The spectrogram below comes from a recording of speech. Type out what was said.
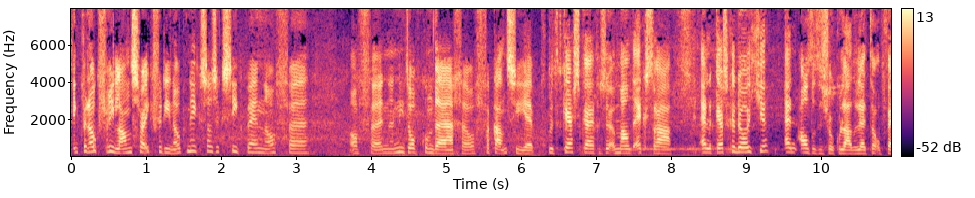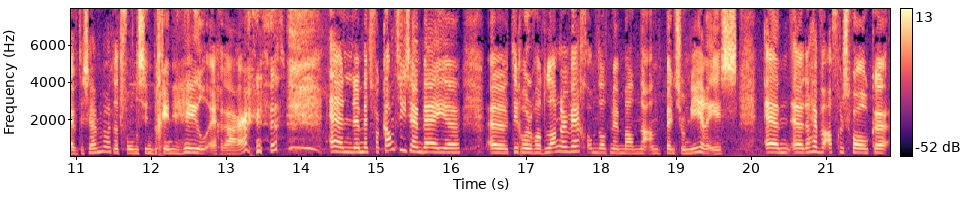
Ik ben ook freelancer, ik verdien ook niks als ik ziek ben of... Uh of uh, niet opkomt dagen of vakantie heb. Met kerst krijgen ze een maand extra en een kerstcadeautje. En altijd een chocoladeletter op 5 december. Dat vonden ze in het begin heel erg raar. en uh, met vakantie zijn wij uh, tegenwoordig wat langer weg... omdat mijn man aan het pensioneren is. En daar hebben we afgesproken,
